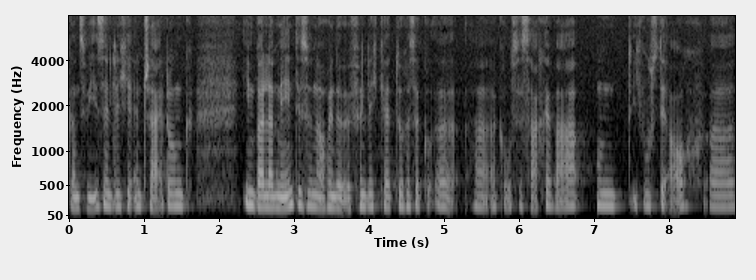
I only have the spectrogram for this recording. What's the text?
ganz wesentliche Entscheidung im Parlament ist und auch in der Öffentlichkeit durchaus eine, äh, eine große Sache war. Und ich wusste auch, äh,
